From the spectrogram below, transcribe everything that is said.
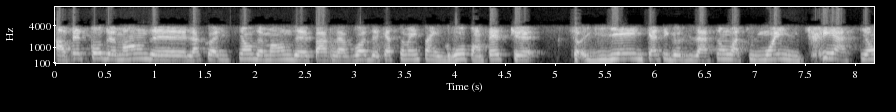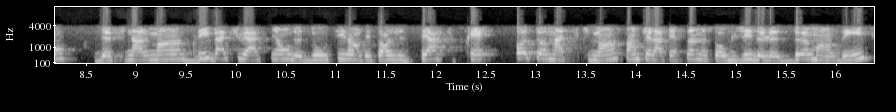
En fait, qu'on demande, euh, la coalition demande par la voix de 85 groupes, en fait, que il y ait une catégorisation ou à tout le moins une création de finalement d'évacuation de dossiers d'antécédents judiciaires qui serait automatiquement sans que la personne ne soit obligée de le demander.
